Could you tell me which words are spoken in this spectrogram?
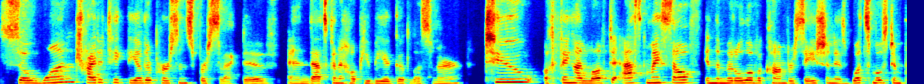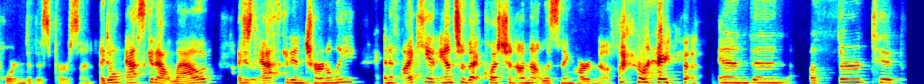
So, one, try to take the other person's perspective, and that's going to help you be a good listener. Two, a thing I love to ask myself in the middle of a conversation is what's most important to this person? I don't ask it out loud, I just ask it internally. And if I can't answer that question, I'm not listening hard enough, right? And then a third tip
